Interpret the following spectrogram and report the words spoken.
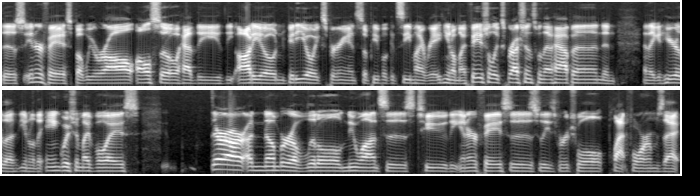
this interface but we were all also had the the audio and video experience so people could see my you know my facial expressions when that happened and and they could hear the you know the anguish in my voice there are a number of little nuances to the interfaces these virtual platforms that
